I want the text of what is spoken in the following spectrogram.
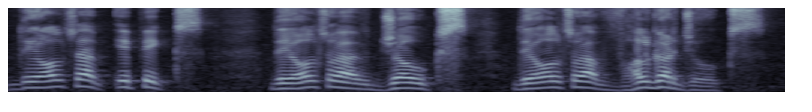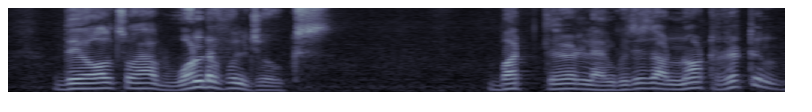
they also have epics, they also have jokes, they also have vulgar jokes, they also have wonderful jokes, but their languages are not written.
